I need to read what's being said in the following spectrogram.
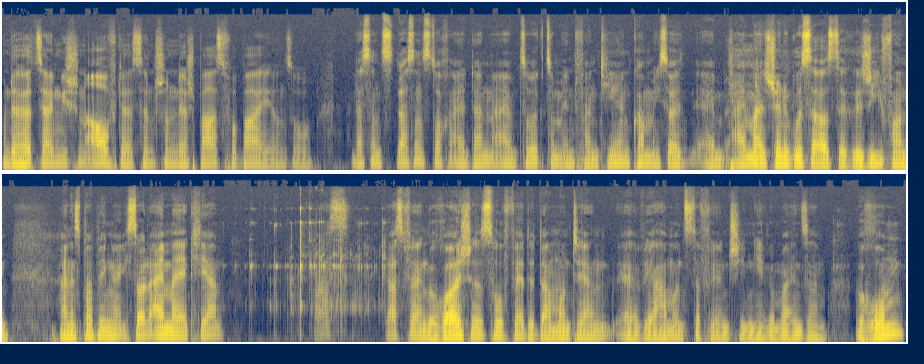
Und da hört es ja irgendwie schon auf, da ist dann schon der Spaß vorbei und so. Lass uns, lass uns doch äh, dann äh, zurück zum Infantilen kommen. Ich soll äh, einmal schöne Grüße aus der Regie von Hannes Poppinger. Ich soll einmal erklären, was das für ein Geräusch ist, hochverehrte Damen und Herren. Äh, wir haben uns dafür entschieden, hier gemeinsam rum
